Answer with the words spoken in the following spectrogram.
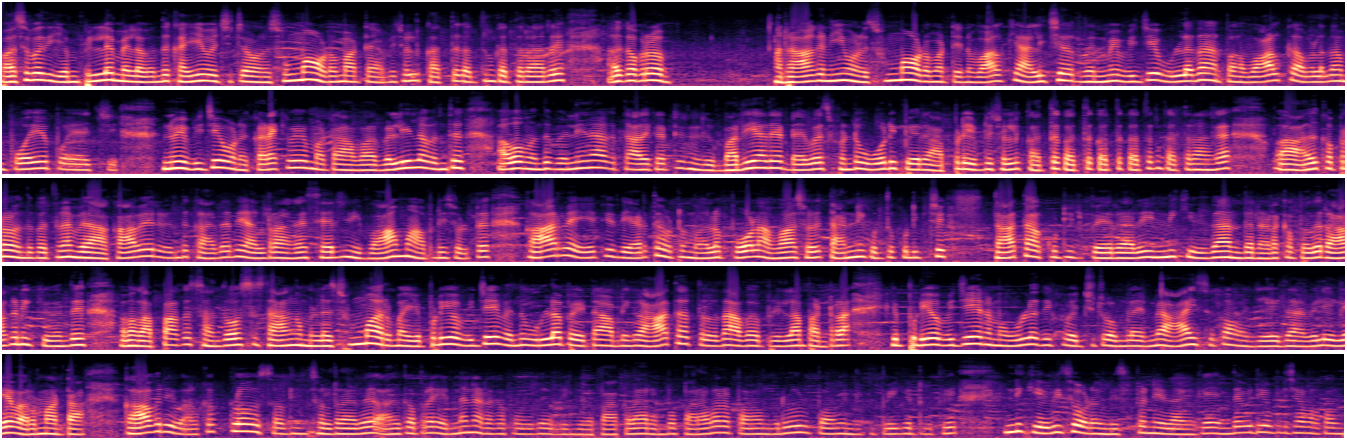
பசுபதி என் பிள்ளை மேலே வந்து கையை வச்சுட்டு அவனை சும்மா விடமாட்டேன். அப்படின்னு அப்படி சொல்லி கற்று கற்றுன்னு கத்துறாரு. அதுக்கப்புறம் ராகினியும் உன்னை சும்மா விட மாட்டேன். வாழ்க்கையை அழிச்சே வருவேன் இனிமேல் விஜய் உள்ளே தான் இருப்பான். வாழ்க்கை அவ்வளோதான் போயே போயாச்சு. இனிமேல் விஜய் உனக்கு கிடைக்கவே மாட்டான். அவள் வெளியில் வந்து அவன் வந்து வெளியில் தாலி கட்டி மரியாதையாக டைவர்ஸ் பண்ணிட்டு ஓடி போயிரு. அப்படி இப்படி சொல்லி கற்று கற்று கற்று கற்றுன்னு கத்துறாங்க. அதுக்கப்புறம் வந்து பார்த்தீங்கன்னா காவேரி வந்து கதறி அழுறாங்க. சரி நீ வாமா அப்படி சொல்லிட்டு காரில் ஏற்றி இந்த இடத்த விட்டு முதல்ல போகலாம் வா சொல்லி தண்ணி கொடுத்து குடித்து தாத்தா கூட்டிகிட்டு போயிடுறாரு. இன்றைக்கி இதுதான் இந்த நடக்கப்போகுது ராகினிக்கு வந்து அவங்க அப்பாவுக்கு சந்தோஷம் தாங்க முடியல சும்மா இருமா எப்படியோ விஜய் வந்து உள்ளே போயிட்டான் அப்படிங்கிற ஆத்திரத்தில் தான் அவள் இப்படிலாம் பண்ணுறா எப்படியோ விஜயை நம்ம உள்ளதுக்கு வச்சுட்டோம்ல. இனிமேல் ஆயுசுக்கும் அவன் ஜெயிதான் வெளியிலே வரமாட்டான். காவிரி வாழ்க்கை க்ளோஸ் அப்படின்னு சொல்கிறாரு அதுக்கப்புறம் என்ன நடக்க போகுது அப்படிங்கிறத பார்க்கலாம். ரொம்ப பரபரப்பாகவும் விறுவிறுப்பாகவும் இன்றைக்கி போய்கிட்டு இருக்கு. இன்றைக்கி எபிசோடை மிஸ் பண்ணிடுறாங்க. இந்த வீடியோ பிடிச்சா மறக்காம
